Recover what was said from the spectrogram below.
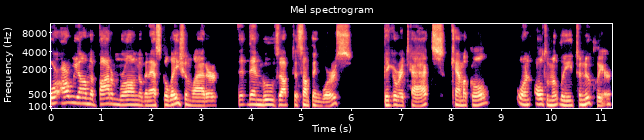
Or are we on the bottom rung of an escalation ladder that then moves up to something worse, bigger attacks, chemical, or ultimately to nuclear?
